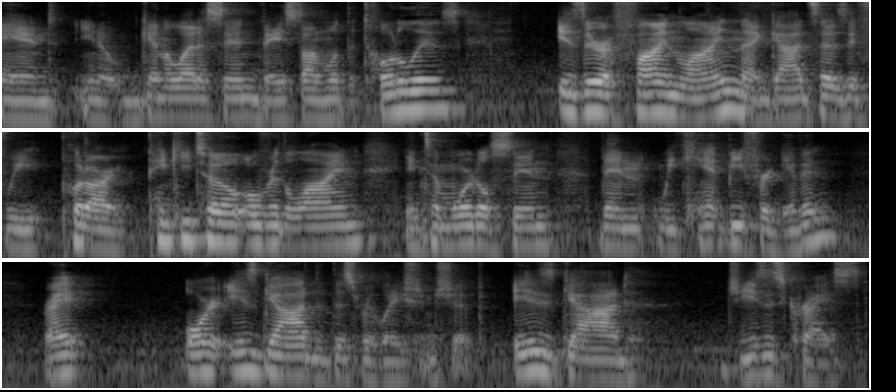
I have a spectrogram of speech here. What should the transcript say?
and, you know, gonna let us in based on what the total is? Is there a fine line that God says if we put our pinky toe over the line into mortal sin, then we can't be forgiven, right? Or is God this relationship? Is God Jesus Christ?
